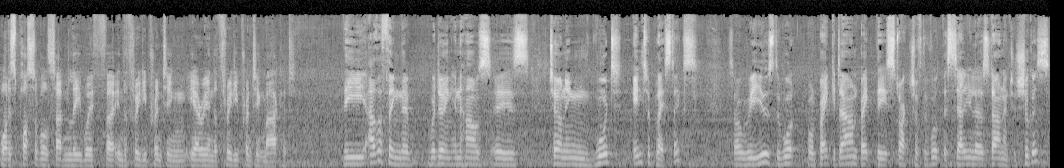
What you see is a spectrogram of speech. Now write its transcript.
what is possible suddenly with uh, in the 3D printing area in the 3D printing market. The other thing that we're doing in house is turning wood into plastics. So we use the wood, we'll break it down, break the structure of the wood, the cellulose down into sugars,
